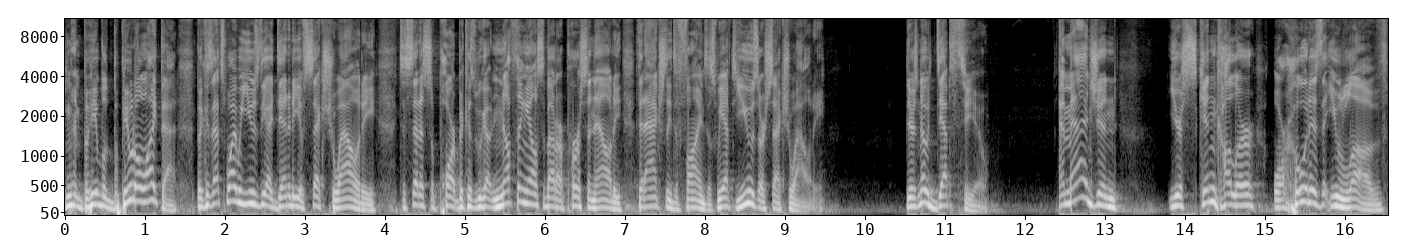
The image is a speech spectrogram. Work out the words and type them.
But people, but people don't like that because that's why we use the identity of sexuality to set us apart because we got nothing else about our personality that actually defines us. We have to use our sexuality. There's no depth to you. Imagine your skin color or who it is that you love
